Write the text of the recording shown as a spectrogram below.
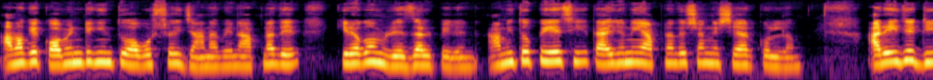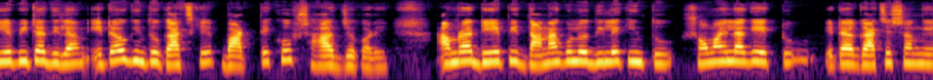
আমাকে কমেন্টে কিন্তু অবশ্যই জানাবেন আপনাদের কীরকম রেজাল্ট পেলেন। আমি তো পেয়েছি, তাই জন্যই আপনাদের সঙ্গে শেয়ার করলাম। আর এই যে ডিএপিটা দিলাম, এটাও কিন্তু গাছকে বাড়তে খুব সাহায্য করে। আমরা ডিএপির দানাগুলো দিলে কিন্তু সময় লাগে একটু, এটা গাছের সঙ্গে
